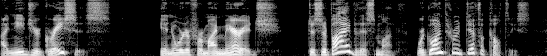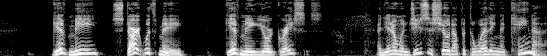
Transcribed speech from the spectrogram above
I need your graces in order for my marriage to survive this month? We're going through difficulties. Give me, start with me, give me your graces. And you know, when Jesus showed up at the wedding at Cana,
